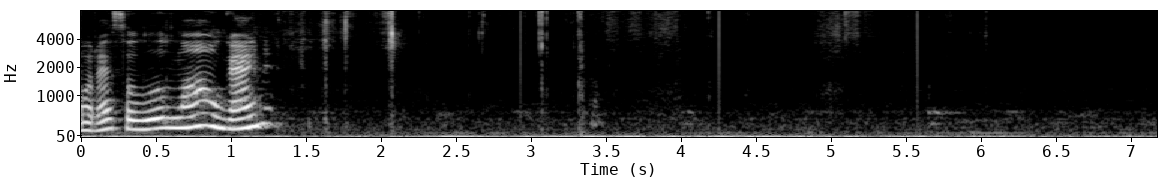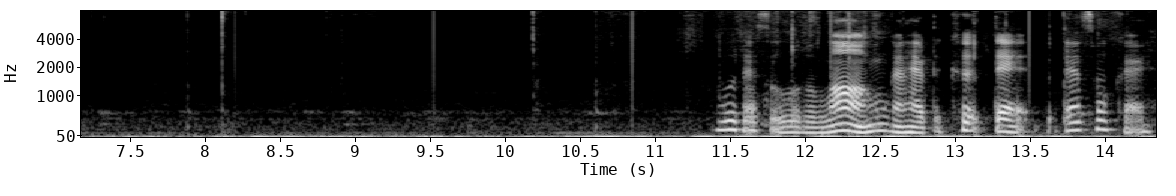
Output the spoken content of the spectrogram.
Oh, that's a little long, ain't it? Oh, that's a little long. I'm going to have to cut that, but that's okay.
